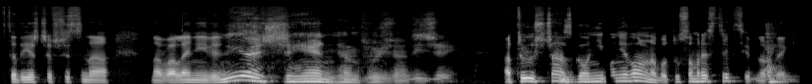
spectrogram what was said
wtedy jeszcze wszyscy na, nawaleni i wiem, jeszcze jeden później DJ. A tu już czas goni, bo nie wolno, bo tu są restrykcje w Norwegii.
